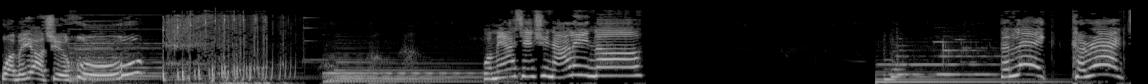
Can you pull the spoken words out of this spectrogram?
我们要去湖。我们要先去哪里呢 ？The lake, correct.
